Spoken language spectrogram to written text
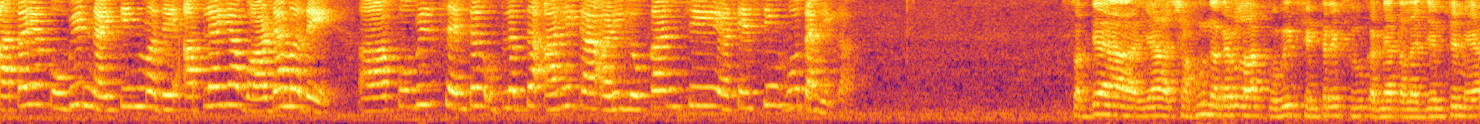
आता या कोविड नाईन्टीनमध्ये आपल्या या वॉर्डामध्ये कोविड सेंटर उपलब्ध आहे का आणि लोकांची टेस्टिंग होत आहे का? सध्या या शाहू नगरला कोविड सेंटर एक सुरू करण्यात आला जेमतेम या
